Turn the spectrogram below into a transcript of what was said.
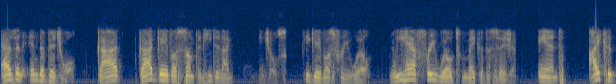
As an individual, God God gave us something He did not angels. He gave us free will. We have free will to make a decision. And I could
